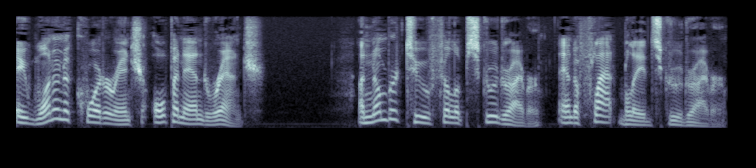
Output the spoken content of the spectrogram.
a one and a quarter inch open end wrench, a number 2 Phillips screwdriver, and a flat blade screwdriver.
